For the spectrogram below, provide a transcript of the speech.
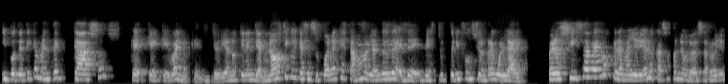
hipotéticamente casos que, que, que, bueno, que en teoría no tienen diagnóstico y que se supone que estamos hablando de, de, de, estructura y función regulares, pero sí sabemos que la mayoría de los casos con neurodesarrollo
